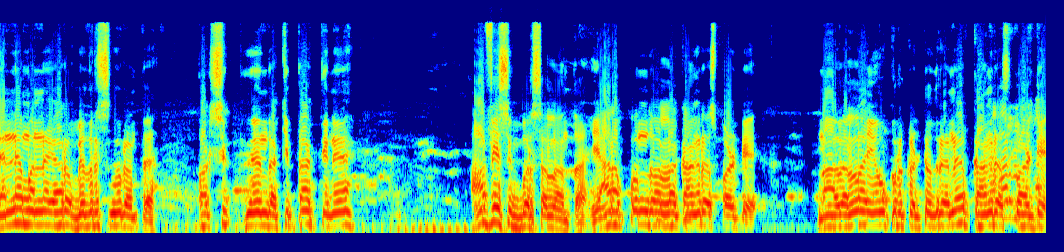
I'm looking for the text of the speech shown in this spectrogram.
ನಿನ್ನೆ ಮೊನ್ನೆ ಯಾರೋ ಬೆದರಿಸಿದ್ರಂತೆ ಪಕ್ಷದಿಂದ ಕಿತ್ತಾಕ್ತೀನಿ ಆಫೀಸಿಗೆ ಬರ್ಸಲ್ಲ ಅಂತ. ಯಾರಪ್ಪಂದು ಅಲ್ಲ ಕಾಂಗ್ರೆಸ್ ಪಾರ್ಟಿ. ನಾವೆಲ್ಲ ಯುವಕರು ಕಟ್ಟಿದ್ರೇನೆ ಕಾಂಗ್ರೆಸ್ ಪಾರ್ಟಿ.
